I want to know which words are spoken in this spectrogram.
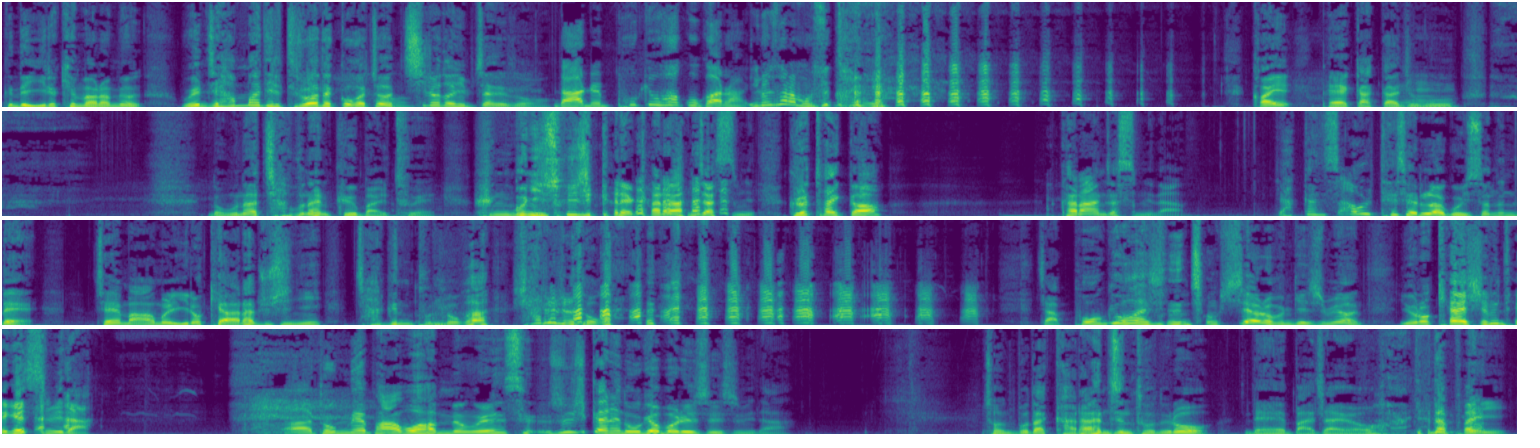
근데 이렇게 말하면 왠지 한마디를 들어야 될 것 같죠? 어. 치려던 입장에서. 나를 포교하고 가라 이런 사람 없을 거 아니에요. 과일 배 깎아주고. 네. 너무나 차분한 그 말투에 흥분이 순식간에 가라앉았습니다. 그렇다니까? 가라앉았습니다. 약간 싸울 태세를 하고 있었는데 제 마음을 이렇게 알아주시니 작은 분노가 샤르르 녹아. 자, 포교하시는 청취자 여러분 계시면 이렇게 하시면 되겠습니다. 아, 동네 바보 한 명을 수- 순식간에 녹여버릴 수 있습니다. 전보다 가라앉은 톤으로 네 맞아요 대답하니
